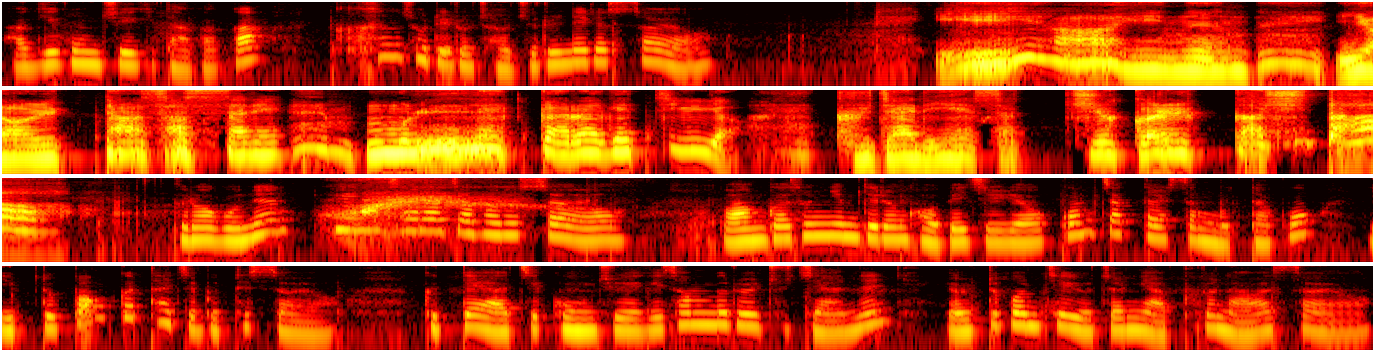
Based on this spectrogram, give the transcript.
아기 공주에게 다가가 큰 소리로 저주를 내렸어요. 이 아이는 열다섯 살에 물레가락에 찔려 그 자리에서 죽을 것이다. 그러고는 휙 사라져 버렸어요. 왕과 손님들은 겁에 질려 꼼짝달싹 못하고 입도 뻥끗하지 못했어요. 그때 아직 공주에게 선물을 주지 않은 열두 번째 요정이 앞으로 나왔어요.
